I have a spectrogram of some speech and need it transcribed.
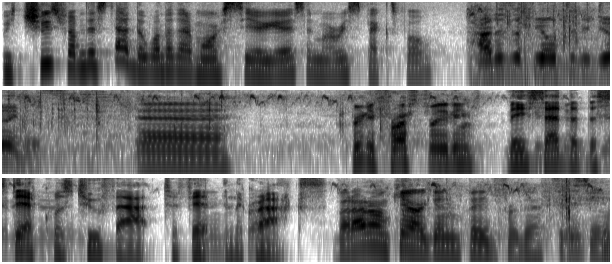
We choose from the start the ones that are more serious and more respectful. How does it feel to be doing this? Uh, pretty frustrating. They said that the stick was too fat to fit in the cracks. But I don't care, I'm getting paid for that. So.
